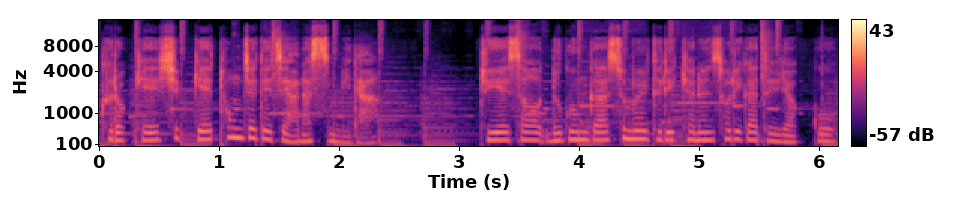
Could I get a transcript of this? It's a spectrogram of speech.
그렇게 쉽게 통제되지 않았습니다. 뒤에서 누군가 숨을 들이켜는 소리가 들렸고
